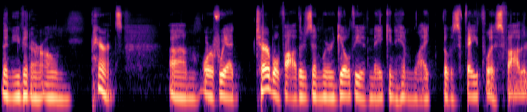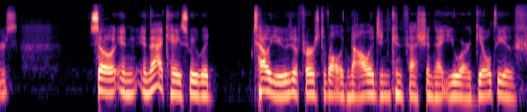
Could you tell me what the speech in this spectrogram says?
than even our own parents. Um, or if we had terrible fathers, then we're guilty of making him like those faithless fathers. So in in that case, we would tell you to first of all acknowledge in confession that you are guilty of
